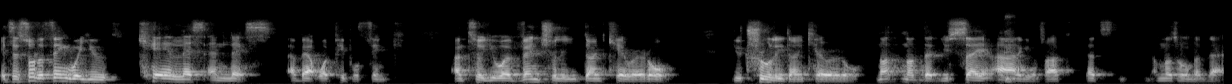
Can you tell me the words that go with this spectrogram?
it's a sort of thing where you care less and less about what people think until you eventually don't care at all. You truly don't care at all. Not not that you say ah, I don't give a fuck. That's I'm not talking about that.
